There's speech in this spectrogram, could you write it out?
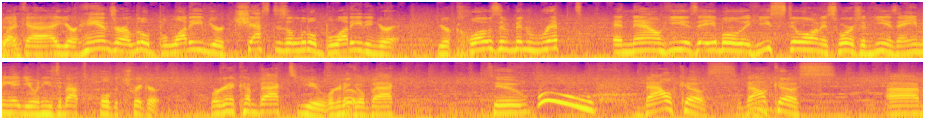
Like uh, your hands are a little bloodied, your chest is a little bloodied, and your your clothes have been ripped. And now he is able. He's still on his horse, and he is aiming at you, and he's about to pull the trigger. We're gonna come back to you. We're gonna go back to woo, Valkos. Valkos, um,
